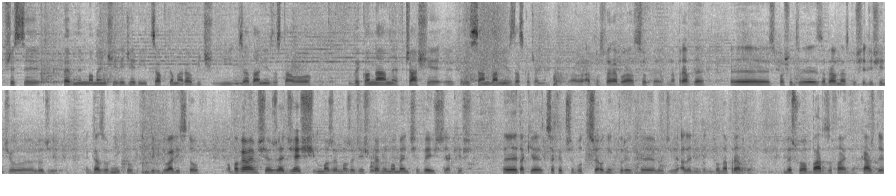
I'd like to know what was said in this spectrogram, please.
Wszyscy w pewnym momencie wiedzieli, co kto ma robić i zadanie zostało wykonane w czasie, który sam dla mnie jest zaskoczeniem. No, Atmosfera była super. Naprawdę e, spośród e, zebrało nas tu się 10 ludzi, glazurników, indywidualistów. Obawiałem się, że gdzieś może, może gdzieś w pewnym momencie wyjść jakieś e, takie cechy przywódcze od niektórych e, ludzi, ale no, no naprawdę wyszło bardzo fajnie. Każdy,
